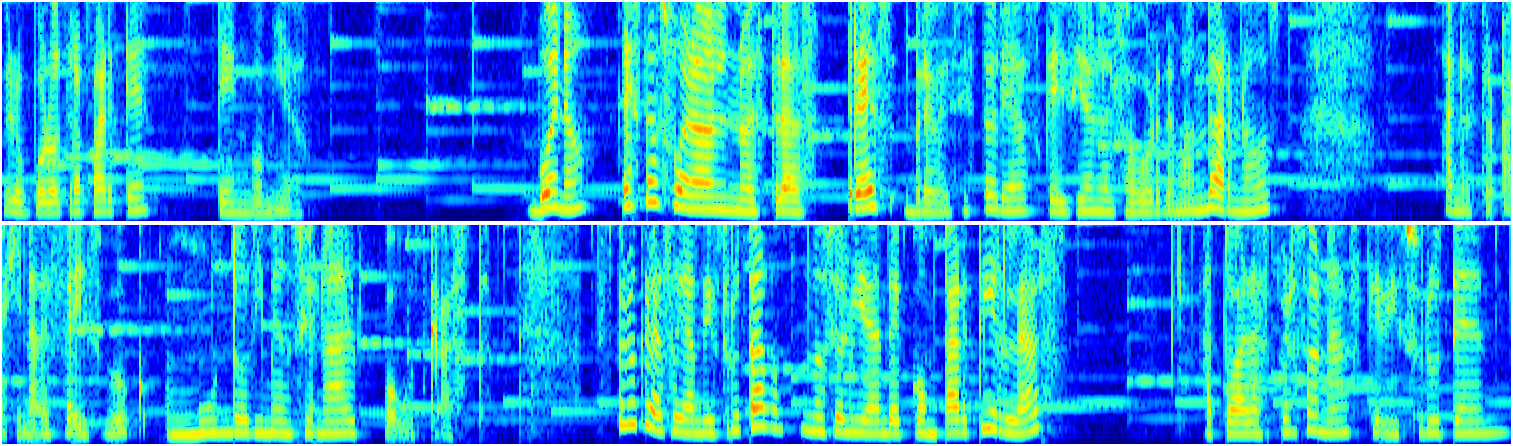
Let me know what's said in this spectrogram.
pero por otra parte, tengo miedo. Bueno, estas fueron nuestras tres breves historias que hicieron el favor de mandarnos a nuestra página de Facebook Mundo Dimensional Podcast. Espero que las hayan disfrutado. No se olviden de compartirlas a todas las personas que disfruten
